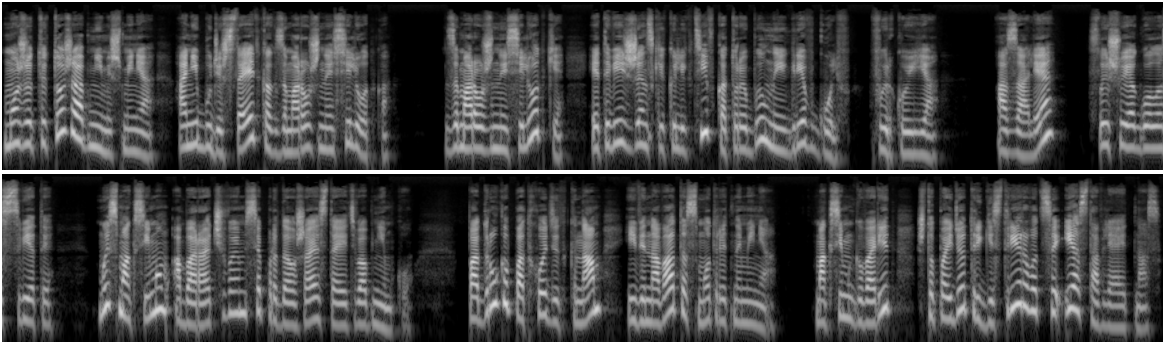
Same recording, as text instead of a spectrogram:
Может, ты тоже обнимешь меня, а не будешь стоять, как замороженная селедка?» «Замороженные селедки — это весь женский коллектив, который был на игре в гольф», — фыркую я. «Азалия?» — слышу я голос Светы. Мы с Максимом оборачиваемся, продолжая стоять в обнимку. Подруга подходит к нам и виновато смотрит на меня. Максим говорит, что пойдет регистрироваться и оставляет нас.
